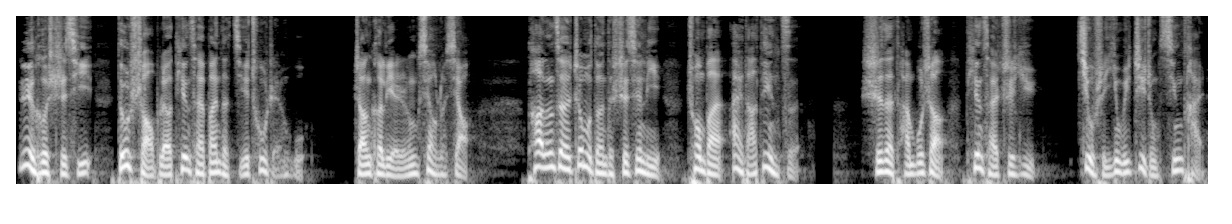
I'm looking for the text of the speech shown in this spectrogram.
任何时期都少不了天才般的杰出人物。张克脸容笑了笑，他能在这么短的时间里创办爱达电子，实在谈不上天才之誉，就是因为这种心态，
